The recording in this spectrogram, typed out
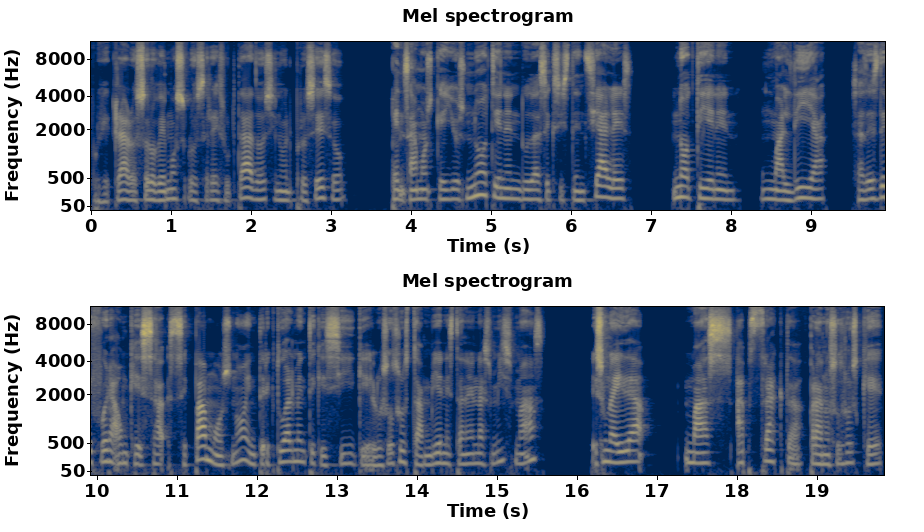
porque claro, solo vemos los resultados y no el proceso. Pensamos que ellos no tienen dudas existenciales, no tienen un mal día. O sea, desde fuera, aunque sepamos ¿no? intelectualmente que sí, que los otros también están en las mismas, es una idea más abstracta para nosotros que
